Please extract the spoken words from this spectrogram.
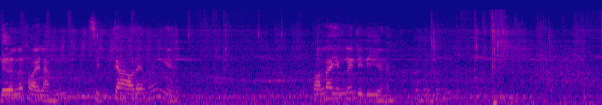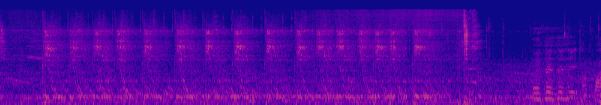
เดินแล้วถ อยหลัง 19 ได้มั้งเนี่ย ตอนแรกยังเล่นดี ๆ อยู่นะเฮ้ยเฮ้ยเฮ้ยทางฟ้า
